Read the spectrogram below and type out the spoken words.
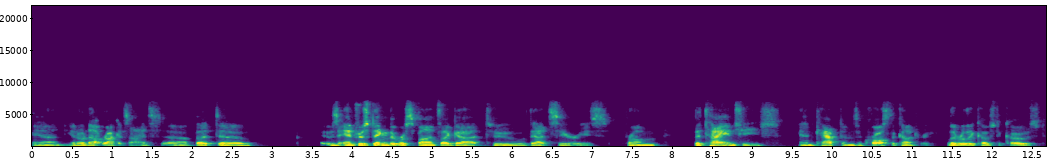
and you know, not rocket science, uh, but it was interesting the response I got to that series from battalion chiefs and captains across the country, literally coast to coast,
